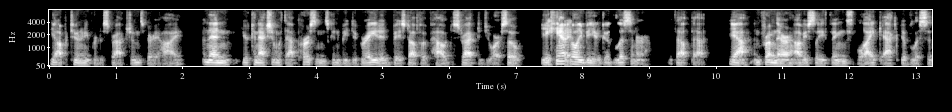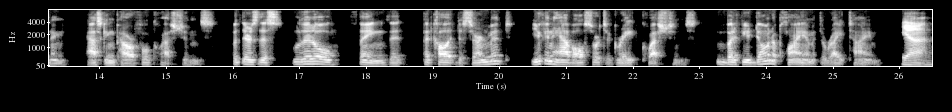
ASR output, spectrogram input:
the opportunity for distractions very high and then your connection with that person is going to be degraded based off of how distracted you are. So you can't really be a good listener without that. Yeah and from there obviously things like active listening asking powerful questions but there's this little thing that i'd call it discernment. You can have all sorts of great questions but if you don't apply them at the right time yeah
